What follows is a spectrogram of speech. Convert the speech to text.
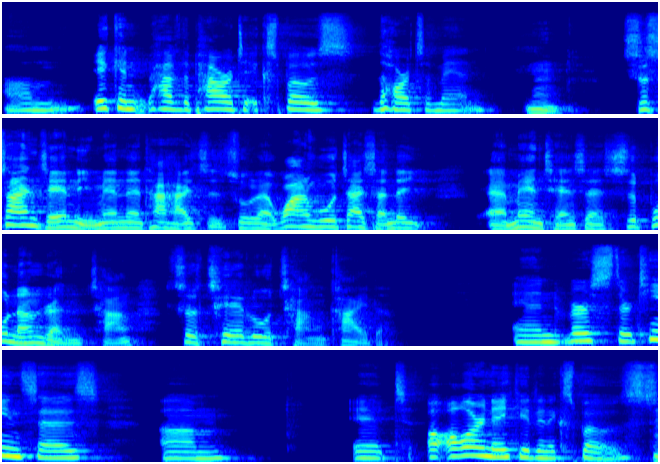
Um, it can have the power to expose the hearts of man. 嗯，十三节里面呢，他还指出了万物在神的呃面前是是不能忍藏，是切入敞开的。And verse thirteen says, um, it all are naked and exposed.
